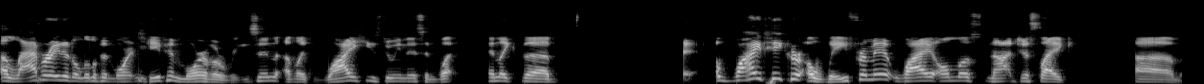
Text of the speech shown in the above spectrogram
elaborated a little bit more and gave him more of a reason of like why he's doing this and what and like the eh, why take her away from it? Why almost not just like um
